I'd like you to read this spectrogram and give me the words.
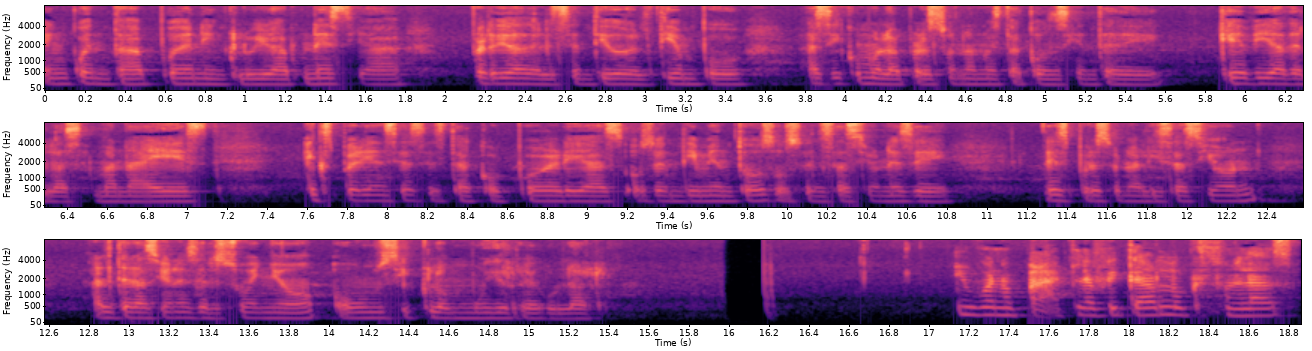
en cuenta pueden incluir amnesia, pérdida del sentido del tiempo, así como la persona no está consciente de qué día de la semana es, experiencias extracorpóreas o sentimientos o sensaciones de despersonalización, alteraciones del sueño o un ciclo muy irregular. Y bueno, para clarificar lo que son las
